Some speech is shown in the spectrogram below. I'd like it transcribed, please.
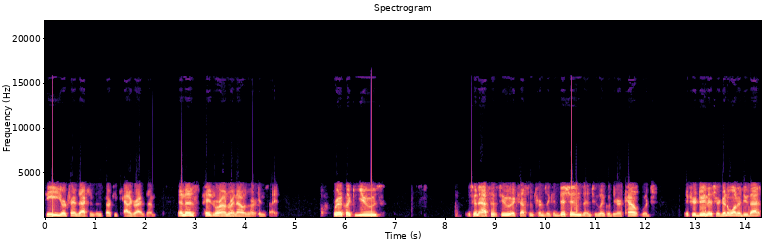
see your transactions and start to categorize them. And this page we're on right now is our insight. We're going to click use. It's going to ask us to accept some terms and conditions and to link with your account, which if you're doing this, you're going to want to do that.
